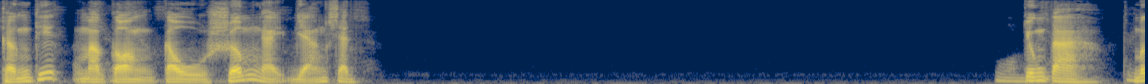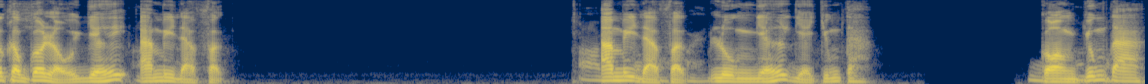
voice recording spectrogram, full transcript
khẩn thiết mà còn cầu sớm ngày giảng sanh. Chúng ta mới không có lỗi với a di đà phật. A di đà phật luôn nhớ về chúng ta còn chúng ta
